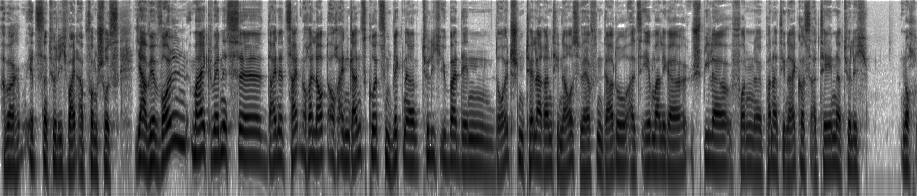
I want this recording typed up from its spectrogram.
Aber jetzt natürlich weit ab vom Schuss. Ja, wir wollen, Mike, wenn es äh, deine Zeit noch erlaubt, auch einen ganz kurzen Blick natürlich über den deutschen Tellerrand hinauswerfen, da du als ehemaliger Spieler von äh, Panathinaikos Athen natürlich noch,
